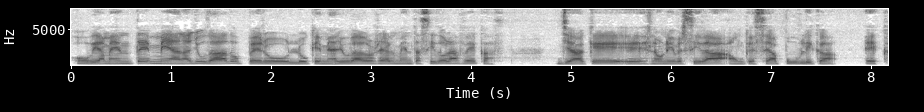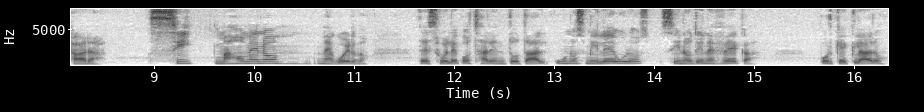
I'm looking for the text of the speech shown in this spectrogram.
Obviamente me han ayudado, pero lo que me ha ayudado realmente ha sido las becas ya que es la universidad, aunque sea pública, es cara. Sí, más o menos me acuerdo. Te suele costar en total unos mil euros si no tienes beca. Porque claro,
